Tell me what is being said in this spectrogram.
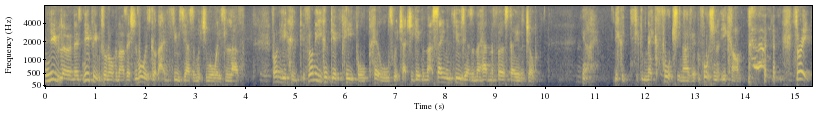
New learners, new people to an organisation have always got that enthusiasm which you always love. If only you could, if only you could give people pills which actually give them that same enthusiasm they had on the first day of the job. You know, you can make a fortune out of it. Unfortunately, you can't. Three,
